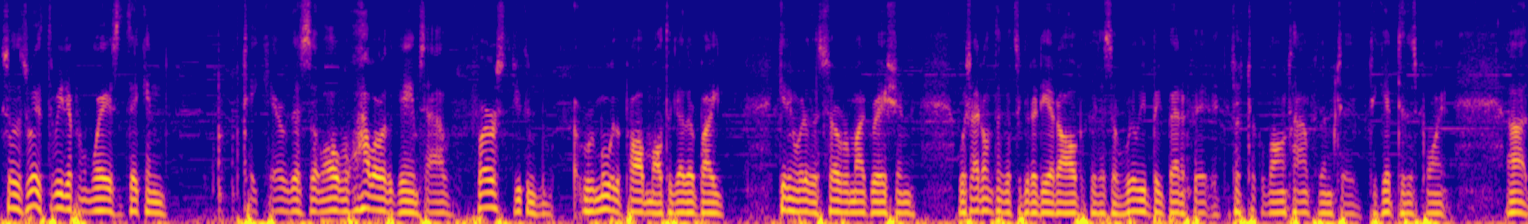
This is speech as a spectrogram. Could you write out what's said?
So there's really three different ways that they can take care of this. Well, however the games have. First, you can remove the problem altogether by getting rid of the server migration, which I don't think that's a good idea at all because it's a really big benefit. It just took a long time for them to, to get to this point. Uh,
